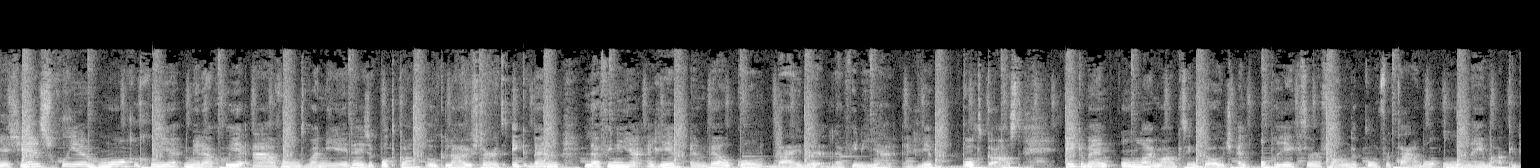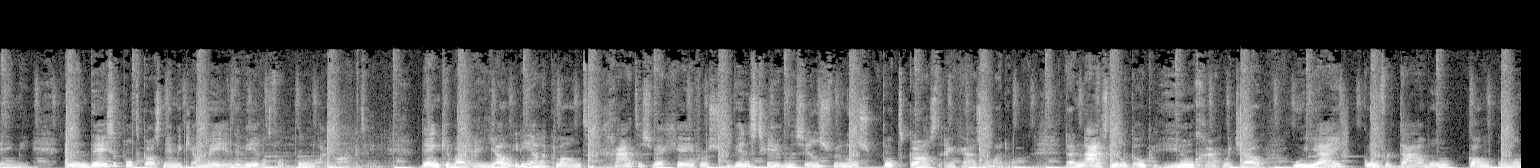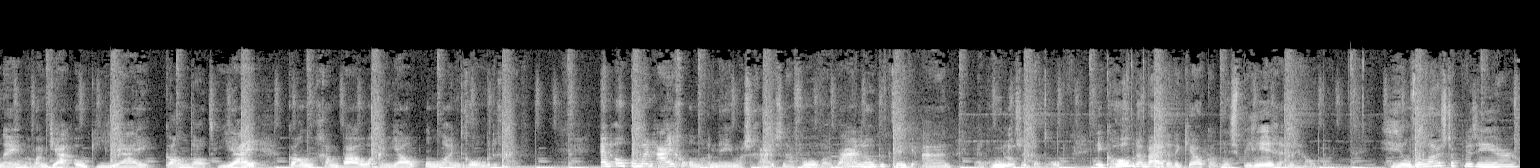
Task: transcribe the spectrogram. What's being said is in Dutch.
Yes, yes. Goedemorgen, goedemiddag, goedenavond, wanneer je deze podcast ook luistert. Ik ben Lavinia Rip en welkom bij de Lavinia Rip podcast. Ik ben online marketing coach en oprichter van de Comfortabel Ondernemen Academie. En in deze podcast neem ik jou mee in de wereld van online marketing. Denk je bij aan jouw ideale klant, gratis weggevers, winstgevende sales funnels, podcast en ga zo maar door. Daarnaast deel ik ook heel graag met jou hoe jij comfortabel kan ondernemen. Want ja, ook jij kan dat. Jij kan gaan bouwen aan jouw online droombedrijf. En ook om mijn eigen ondernemersreis naar voren. Waar loop ik tegenaan en hoe los ik dat op? Ik hoop daarbij dat ik jou kan inspireren en helpen. Heel veel luisterplezier!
